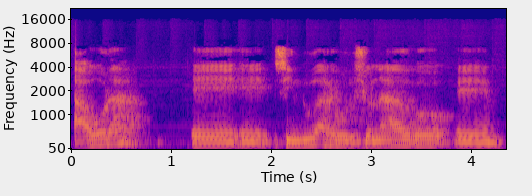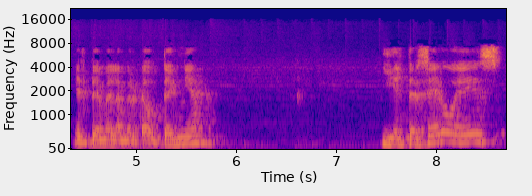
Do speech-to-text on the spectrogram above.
ahora, eh, eh, sin duda ha revolucionado eh, el tema de la mercadotecnia y el tercero es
